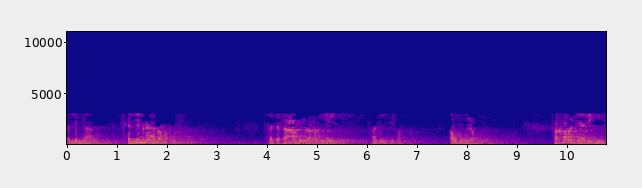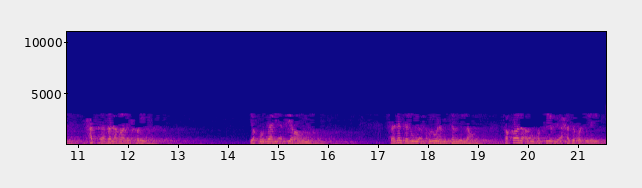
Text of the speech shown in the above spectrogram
سلمنا سلمنا أبا بصير. فدفعه إلى الرجلين هذا الاتفاق. أوفوا بالعقود فخرج به حتى بلغ للحليفة. يقودان أسيرهم المسلم فنزلوا يأكلون من تمر لهم. فقال أبو بصير لأحد الرجلين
